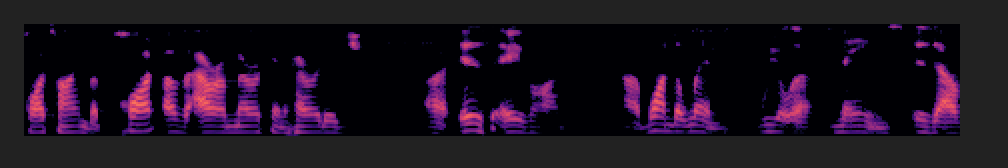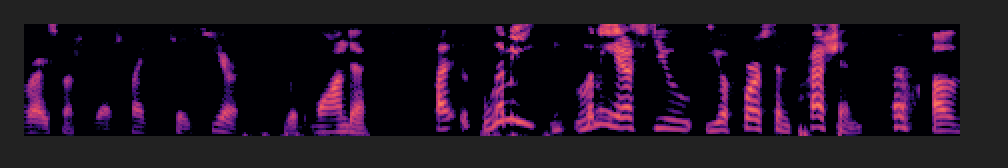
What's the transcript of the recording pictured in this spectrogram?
part time. But part of our American heritage is Avon. Wanda Lynn Wheeler Maines is our very special guest, Frank McKay, here with Wanda. Let me let me ask you your first impression of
